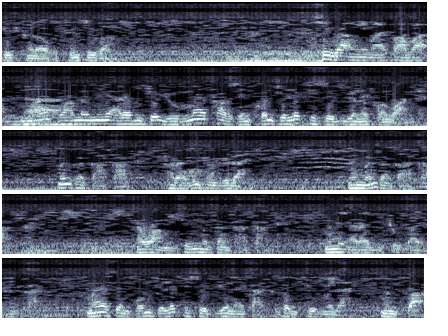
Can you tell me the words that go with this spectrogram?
จิตของเราถึงที่ว่างที่ว่างนี่หมายความว่าหมายความไม่มีอะไรมันช่วยอยู่แม้เท่าเส้นขนที่เล็กที่สุดอยู่ในของว่าง เนี่ยมันก็กากาศอะไรที่ทำอยู่ได้มันเหมือนกับกากาศถ้าว่างจริงมันก็กากาศมันมีอะไรมันช่วยได้ทางกายแม้เส้นผมที่เล็กที่สุดอยู่ในกายก็ต้องช่วยไม่ได้ มันเปล่า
